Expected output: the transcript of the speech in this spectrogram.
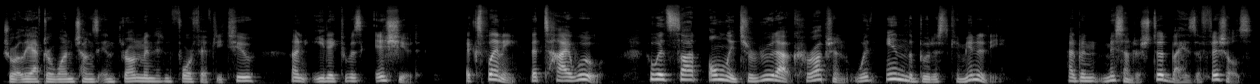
Shortly after Wencheng's enthronement in 452, an edict was issued, explaining that Tai Wu, who had sought only to root out corruption within the Buddhist community, had been misunderstood by his officials,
